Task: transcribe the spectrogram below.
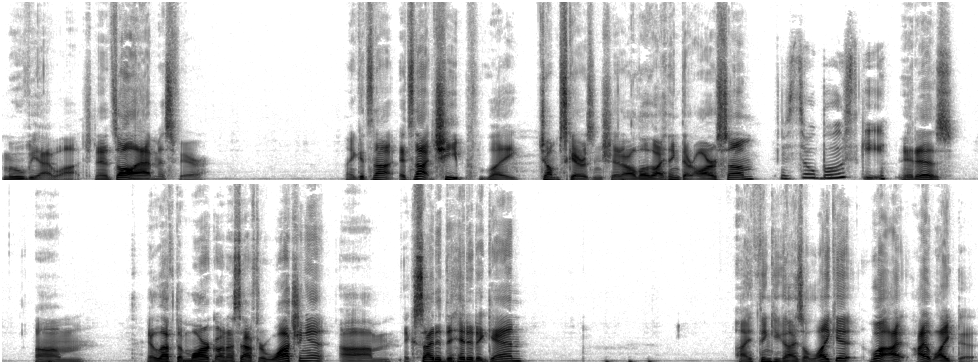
movie I watched, and it's all atmosphere. Like it's not it's not cheap like jump scares and shit. Although I think there are some. It's so boosky. It is. Um, it left a mark on us after watching it. Um, excited to hit it again. I think you guys will like it. Well, I, I liked it.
